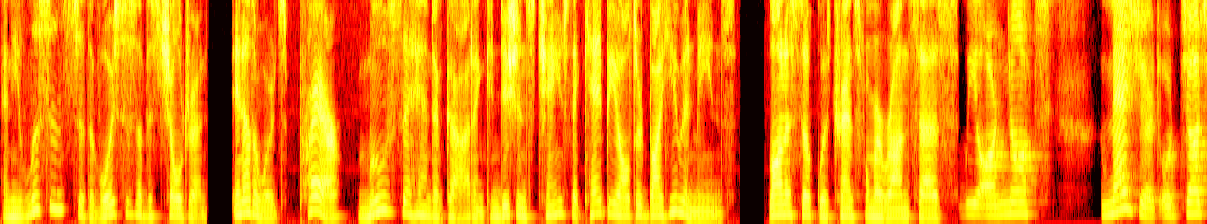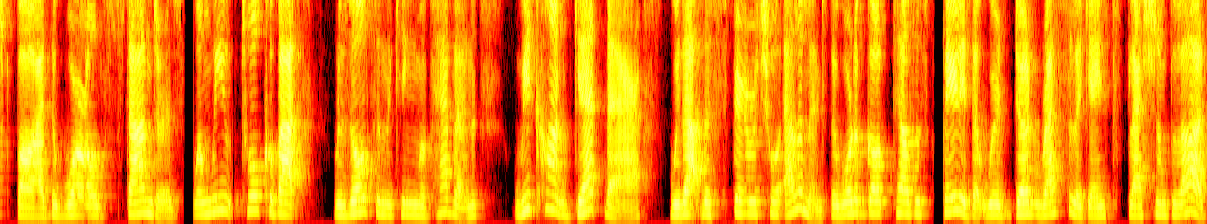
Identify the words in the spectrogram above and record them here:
and he listens to the voices of his children. In other words, prayer moves the hand of God and conditions change that can't be altered by human means. Lana Silk with Transform Iran says We are not measured or judged by the world's standards. When we talk about results in the kingdom of heaven, we can't get there without the spiritual element. The word of God tells us clearly that we don't wrestle against flesh and blood.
